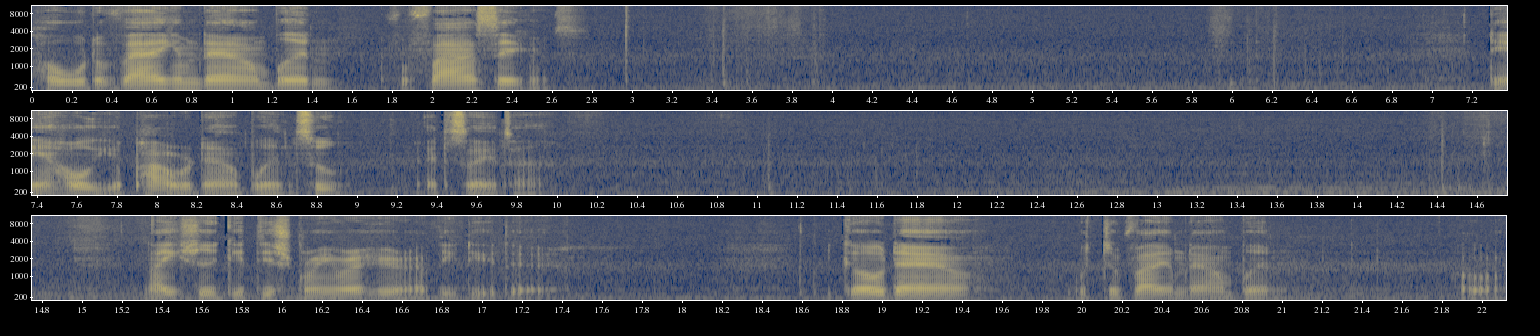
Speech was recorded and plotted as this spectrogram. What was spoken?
hold the volume down button for five seconds. Then hold your power down button too at the same time. Now you should get this screen right here after you did that. You go down with the volume down button. Hold on.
